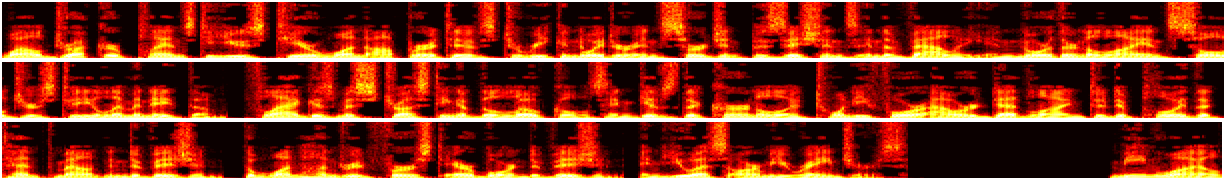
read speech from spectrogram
While Drucker plans to use Tier 1 operatives to reconnoiter insurgent positions in the valley and Northern Alliance soldiers to eliminate them, Flagg is mistrusting of the locals and gives the colonel a 24-hour deadline to deploy the 10th Mountain Division, the 101st Airborne Division, and U.S. Army Rangers. Meanwhile,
